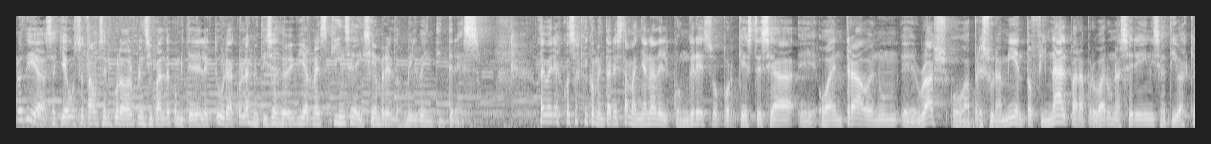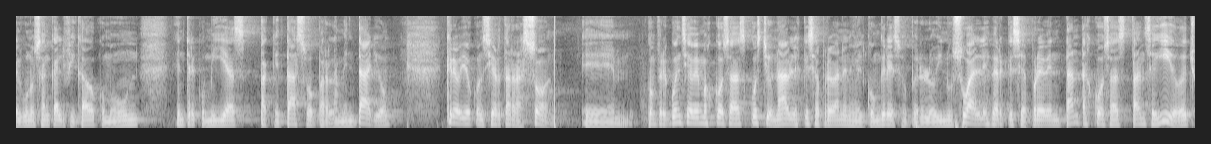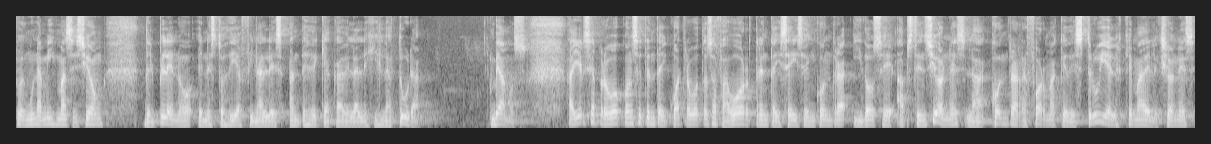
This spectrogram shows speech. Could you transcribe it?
Buenos días, aquí Augusto Townsend, curador principal del Comité de Lectura, con las noticias de hoy viernes 15 de diciembre del 2023. Hay varias cosas que comentar esta mañana del Congreso porque este se ha eh, o ha entrado en un eh, rush o apresuramiento final para aprobar una serie de iniciativas que algunos han calificado como un, entre comillas, paquetazo parlamentario, creo yo con cierta razón. Eh, con frecuencia vemos cosas cuestionables que se aprueban en el Congreso, pero lo inusual es ver que se aprueben tantas cosas tan seguido, de hecho en una misma sesión del Pleno en estos días finales antes de que acabe la legislatura. Veamos, ayer se aprobó con 74 votos a favor, 36 en contra y 12 abstenciones la contrarreforma que destruye el esquema de elecciones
